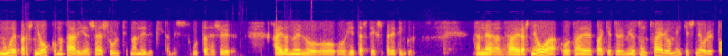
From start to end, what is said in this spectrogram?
nú er bara snjókoma þar í þess að það er súltíma niður til dæmis út af þessu hæðamun og, og, og hittastiks breytingu. Þannig að það er að snjóa og það er bara getur mjög þungt færi og mikið snjór upp á,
